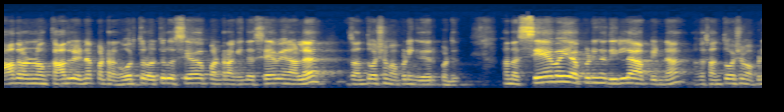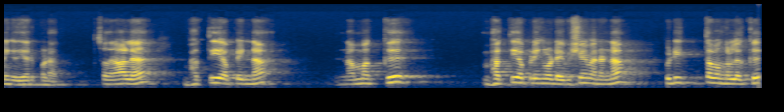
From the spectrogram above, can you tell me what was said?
காதலனோ காதலோ என்ன பண்றாங்க? ஒருத்தர் ஒருத்தருக்கு சேவை பண்றாங்க. இந்த சேவையினால சந்தோஷம் அப்படிங்கிறது ஏற்படுது. அந்த சேவை அப்படிங்கிறது இல்லை அப்படின்னா அங்க சந்தோஷம் அப்படிங்கிறது ஏற்படாது. ஸோ அதனால பக்தி அப்படின்னா நமக்கு பக்தி அப்படிங்கிற விஷயம் என்னன்னா பிடித்தவங்களுக்கு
